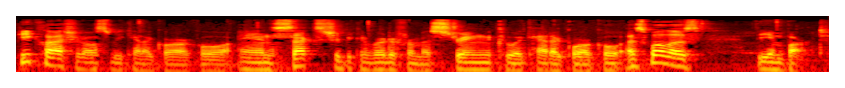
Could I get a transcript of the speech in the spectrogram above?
P-class should also be categorical. And sex should be converted from a string to a categorical, as well as the embarked.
